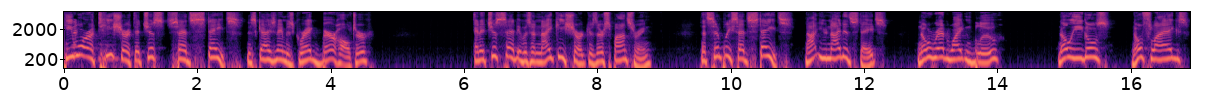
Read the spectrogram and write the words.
he wore a T-shirt that just said "States." This guy's name is Gregg Berhalter, and it just said it was a Nike shirt because they're sponsoring. That simply said "States," not United States. No red, white, and blue. No eagles. No flags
